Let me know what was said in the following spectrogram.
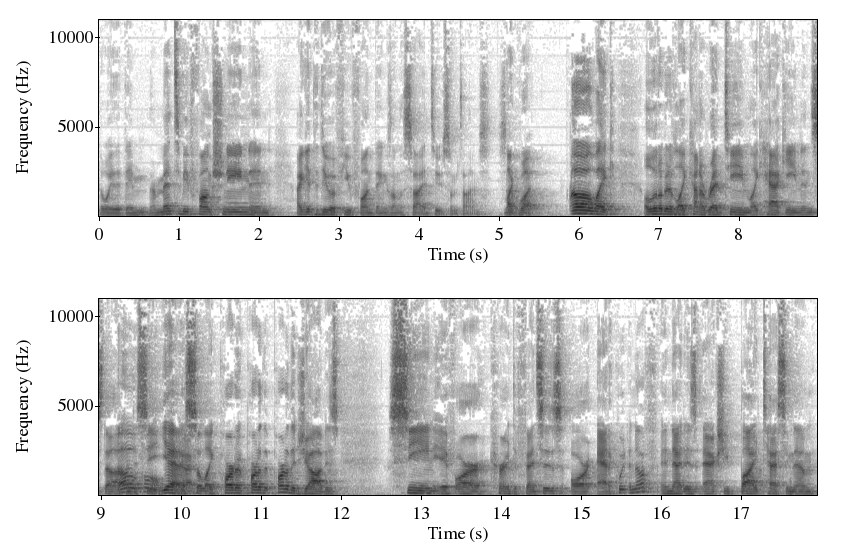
the way that they are meant to be functioning and i get to do a few fun things on the side too sometimes So- Like what? oh like a little bit of like kind of red team like hacking and stuff Oh, and to cool. see yeah Okay. so like part of part of the part of the job is seeing if our current defenses are adequate enough and that is actually by testing them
